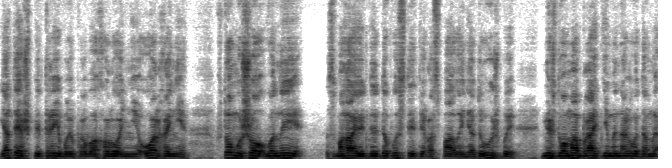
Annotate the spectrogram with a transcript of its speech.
я теж підтримую правоохоронні органи в тому, що вони змагають не допустити розпалення дружби між двома братніми народами,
